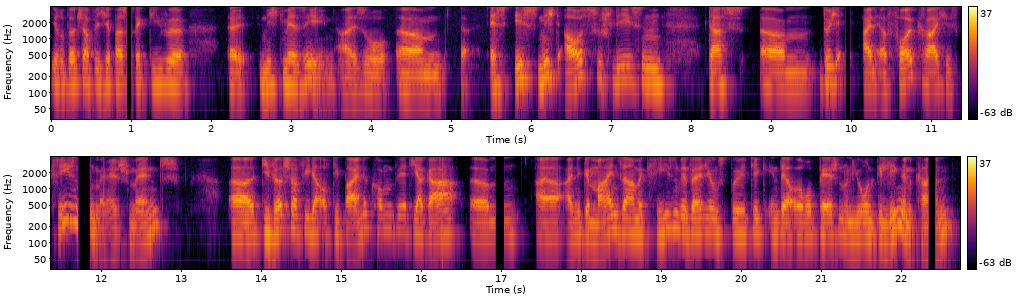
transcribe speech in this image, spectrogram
ihre wirtschaftliche Perspektive äh, nicht mehr sehen. Also ähm, es ist nicht auszuschließen, dass ähm, durch ein erfolgreiches Krisenmanagement äh, die Wirtschaft wieder auf die Beine kommen wird, ja gar ähm, äh, eine gemeinsame Krisenbewältigungspolitik in der Europäischen Union gelingen kann.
